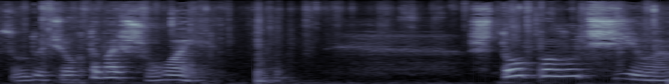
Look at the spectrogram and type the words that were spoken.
Сундучок-то большой. Что получила?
